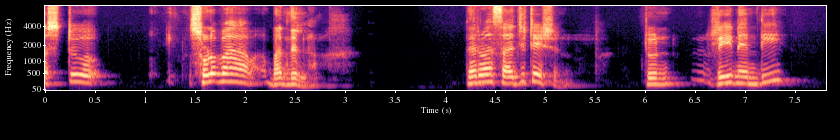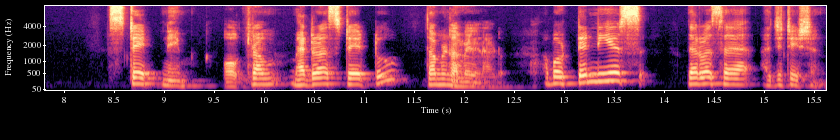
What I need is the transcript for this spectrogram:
ಅಷ್ಟು ಸುಲಭ ಬಂದಿಲ್ಲ there was agitation to rename the state name okay. from Madras state to Tamil, Tamil Nadu. About 10 years, there was a agitation.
